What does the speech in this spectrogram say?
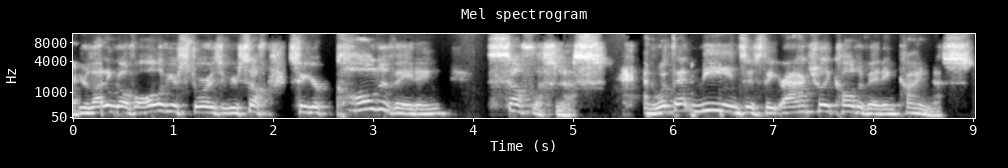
You're letting go of all of your stories of yourself. So you're cultivating selflessness. And what that means is that you're actually cultivating kindness.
